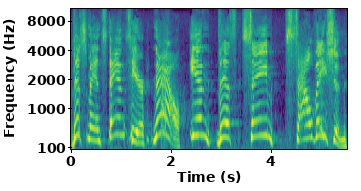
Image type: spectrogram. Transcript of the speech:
This man stands here now in this same salvation.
